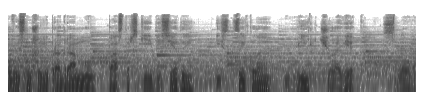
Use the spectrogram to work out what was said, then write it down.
Вы слушали программу «Пасторские беседы» из цикла «Мир, человек, слово».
